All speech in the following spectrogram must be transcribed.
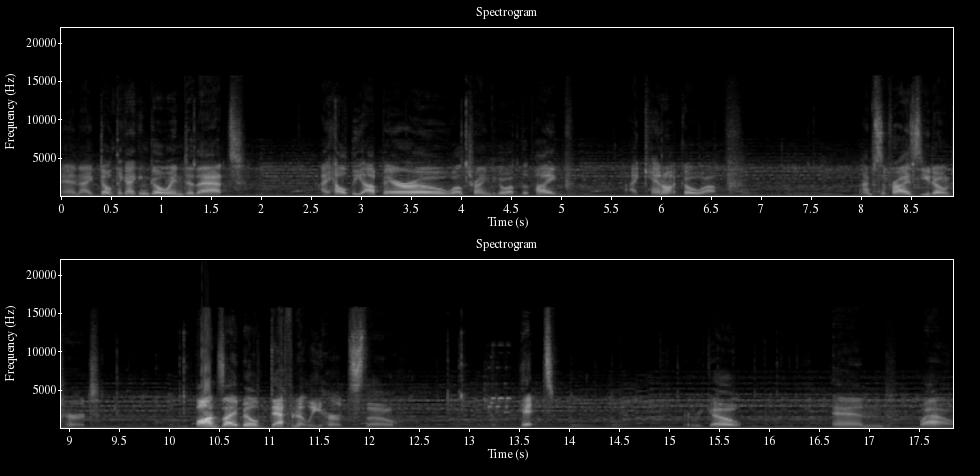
And I don't think I can go into that. I held the up arrow while trying to go up the pipe. I cannot go up. I'm surprised you don't hurt. Banzai Bill definitely hurts, though. Hit. There we go. And, wow.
